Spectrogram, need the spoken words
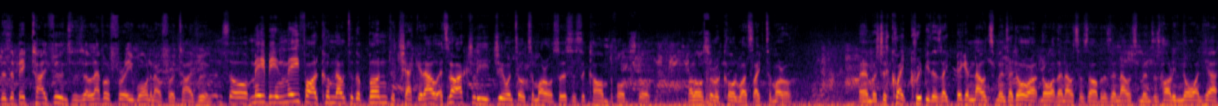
there's a big typhoon, so there's a level three warning out for a typhoon. So maybe in May, thought I'd come down to the Bund to check it out. It's not actually due until tomorrow, so this is the calm before the storm. I'll also record what it's like tomorrow. Um, it's just quite creepy. There's like big announcements. I don't know what the announcements are, but there's announcements. There's hardly no one here.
